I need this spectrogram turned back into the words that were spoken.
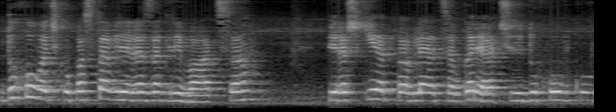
Духовочку поставили разогреваться. Пирожки отправляются в горячую духовку.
